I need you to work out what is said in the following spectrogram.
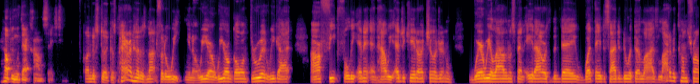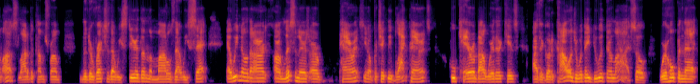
helping with that conversation. Understood because parenthood is not for the weak. You know, we are we are going through it. We got our feet fully in it and how we educate our children where we allow them to spend eight hours of the day, what they decide to do with their lives. A lot of it comes from us. A lot of it comes from the directions that we steer them, the models that we set. And we know that our, our listeners are parents, you know, particularly Black parents who care about where their kids either go to college or what they do with their lives. So we're hoping that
